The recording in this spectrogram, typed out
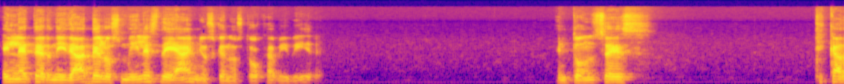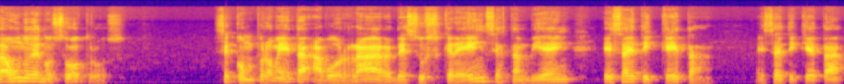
En la eternidad de los miles de años que nos toca vivir. Entonces, que cada uno de nosotros se comprometa a borrar de sus creencias también esa etiqueta, esa etiqueta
